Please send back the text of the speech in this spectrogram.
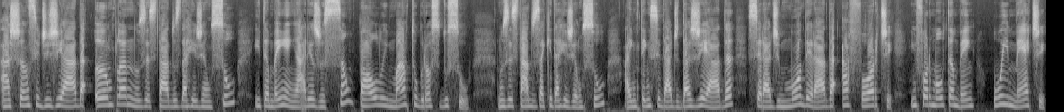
a chance de geada ampla nos estados da região sul e também em áreas de São Paulo e Mato Grosso do Sul. Nos estados aqui da região sul, a intensidade da geada será de moderada a forte, informou também o IMET,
